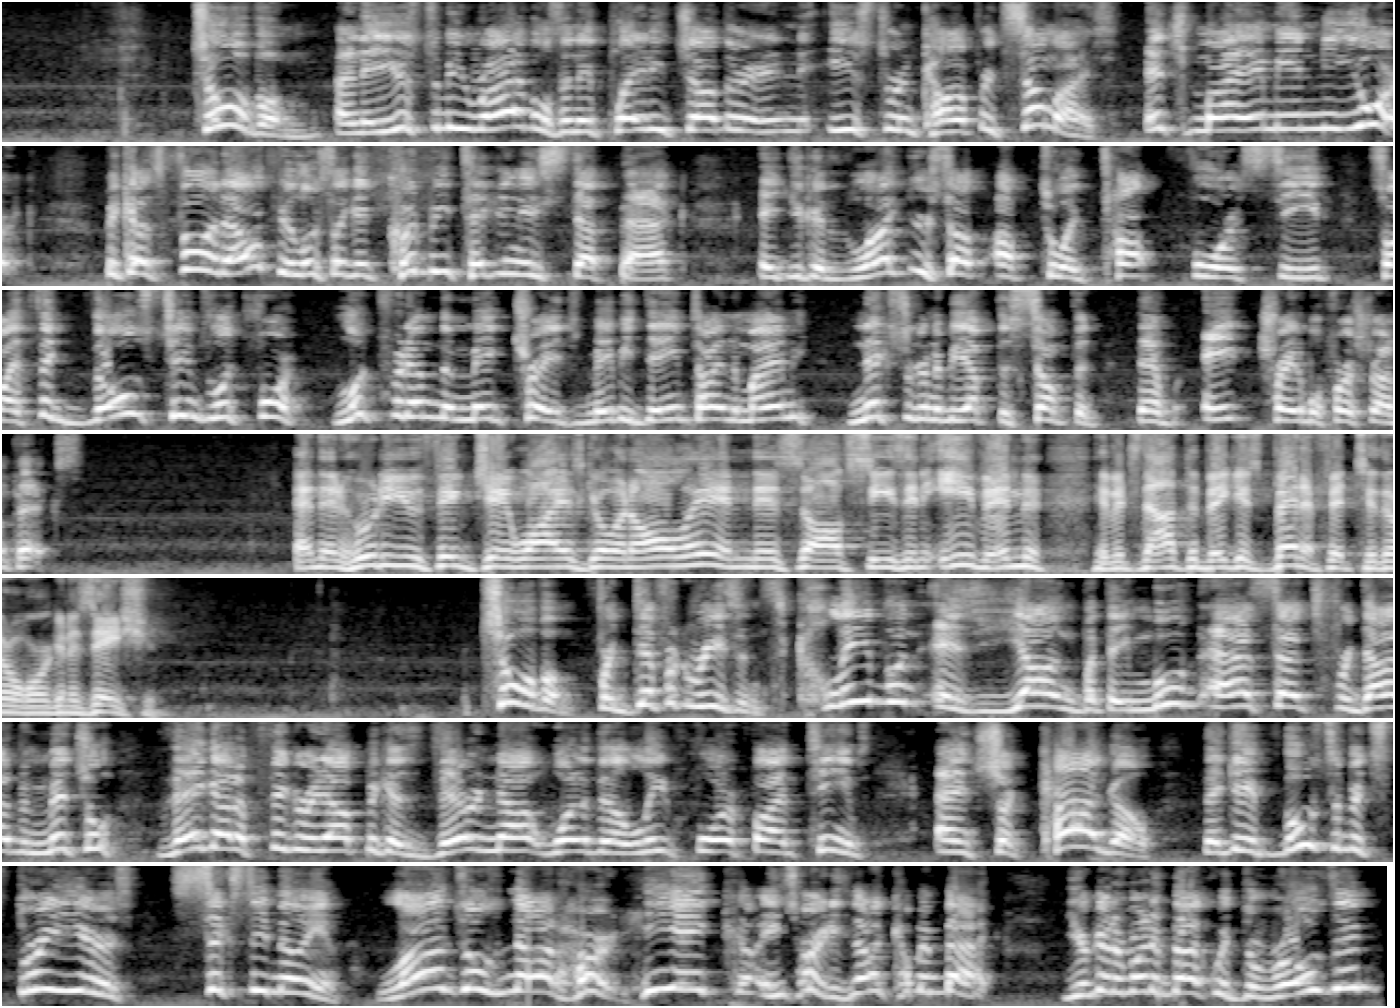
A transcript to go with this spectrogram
Two of them, and they used to be rivals, and they played each other in the Eastern Conference semis. It's Miami and New York, because Philadelphia looks like it could be taking a step back, and you could line yourself up to a top four seed. So I think those teams look for look for them to make trades. Maybe Dame time to Miami. Knicks are going to be up to something. They have eight tradable first round picks. And then who do you think JY is going all in this offseason, even if it's not the biggest benefit to their organization? Two of them for different reasons. Cleveland is young, but they moved assets for Donovan Mitchell. They got to figure it out because they're not one of the elite four or five teams. And Chicago, they gave Vucevic three years, 60 million. Lonzo's not hurt. He ain't. He's hurt. He's not coming back. You're to run it back with DeRozan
